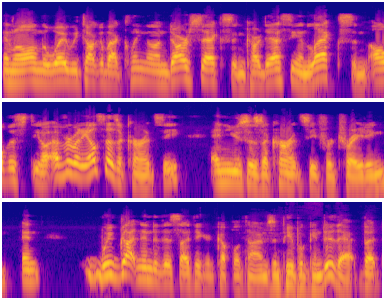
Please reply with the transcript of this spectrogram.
And along the way, we talk about Klingon darseks and Cardassian leks and all this. You know, everybody else has a currency and uses a currency for trading. And we've gotten into this, I think, a couple of times, and people can do that. But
